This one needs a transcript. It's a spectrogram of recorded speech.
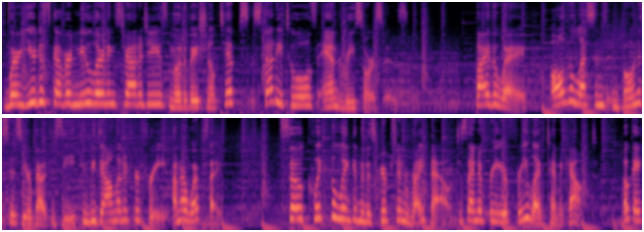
Where you discover new learning strategies, motivational tips, study tools, and resources. By the way, all the lessons and bonuses you're about to see can be downloaded for free on our website. So click the link in the description right now to sign up for your free lifetime account. Okay,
